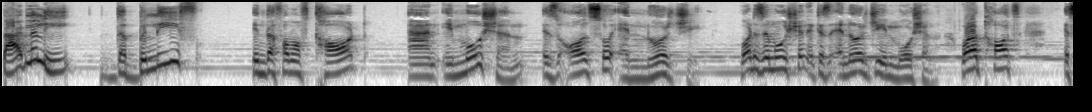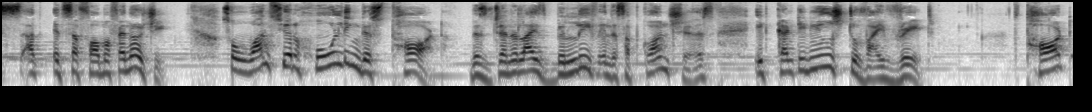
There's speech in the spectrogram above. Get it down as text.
Parallelly, the belief in the form of thought and emotion is also energy. What is emotion? It is energy in motion. What are thoughts? It's a, it's a form of energy. So once you're holding this thought, this generalized belief in the subconscious, it continues to vibrate. The thought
